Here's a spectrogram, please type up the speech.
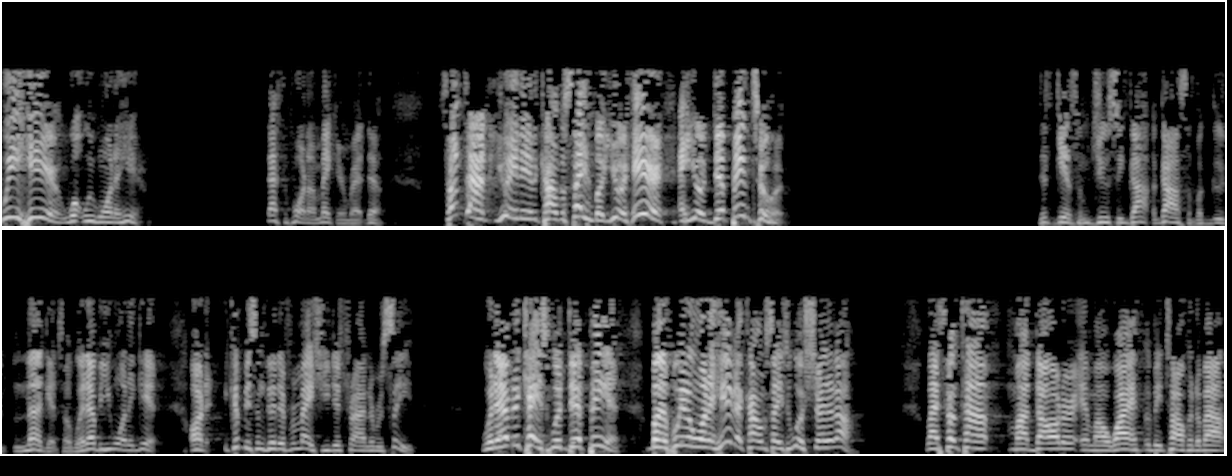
we hear what we want to hear. That's the point I'm making right there. Sometimes you ain't in the conversation, but you'll hear it and you'll dip into it. Just get some juicy gossip or good nuggets or whatever you want to get. Or it could be some good information you're just trying to receive. Whatever the case, we'll dip in. But if we don't want to hear that conversation, we'll shut it off. Like sometimes my daughter and my wife will be talking about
